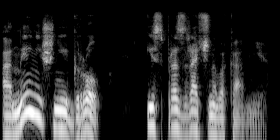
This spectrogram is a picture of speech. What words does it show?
а нынешний гроб из прозрачного камня.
